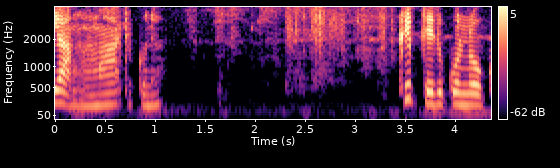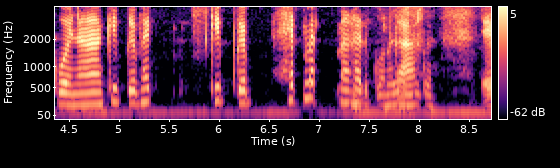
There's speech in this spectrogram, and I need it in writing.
อย่างมาทุกคนเนอะคลิปที่ทุกคนรอคอยนะ คลิปเก็บเฮ็ดคลิปเก็บเฮ็ดเม็ดนะคะทุกคนมาค่ะเล่นกันแต่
